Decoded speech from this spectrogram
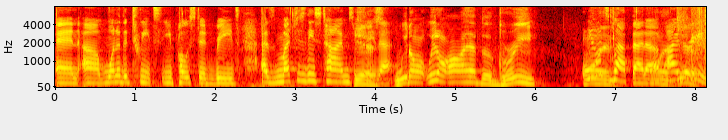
and um, one of the tweets you posted reads, "As much as these times yes, say that, we don't we don't all have to agree." Yeah, on, let's clap that up. On, I yeah. agree.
